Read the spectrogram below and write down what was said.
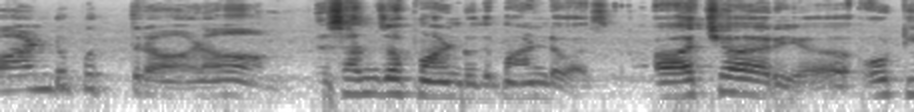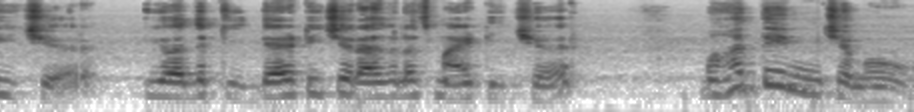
Panduputranam, the sons of Pandu, the Pandavas. Acharya, O teacher, you are the te- their teacher as well as my teacher. Mahatim Chamo.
